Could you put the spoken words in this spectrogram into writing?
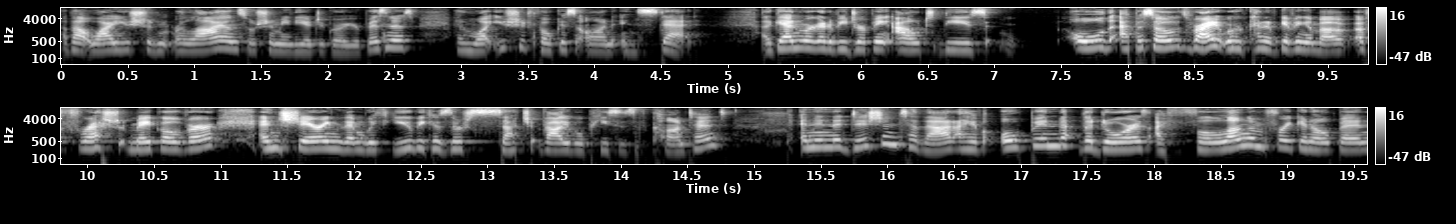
about why you shouldn't rely on social media to grow your business and what you should focus on instead. Again, we're going to be dripping out these old episodes, right? We're kind of giving them a, a, fresh makeover and sharing them with you because they're such valuable pieces of content. And in addition to that, I have opened the doors, I flung them freaking open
